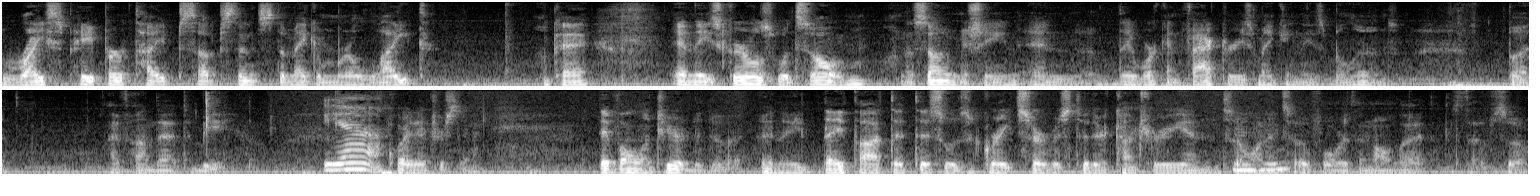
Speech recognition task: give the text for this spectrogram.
rice paper type substance to make them real light. Okay, and these girls would sew them on a sewing machine, and they work in factories making these balloons. But I found that to be Yeah. quite interesting. They volunteered to do it, and they, they thought that this was great service to their country and so on and so forth and all that stuff. So,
